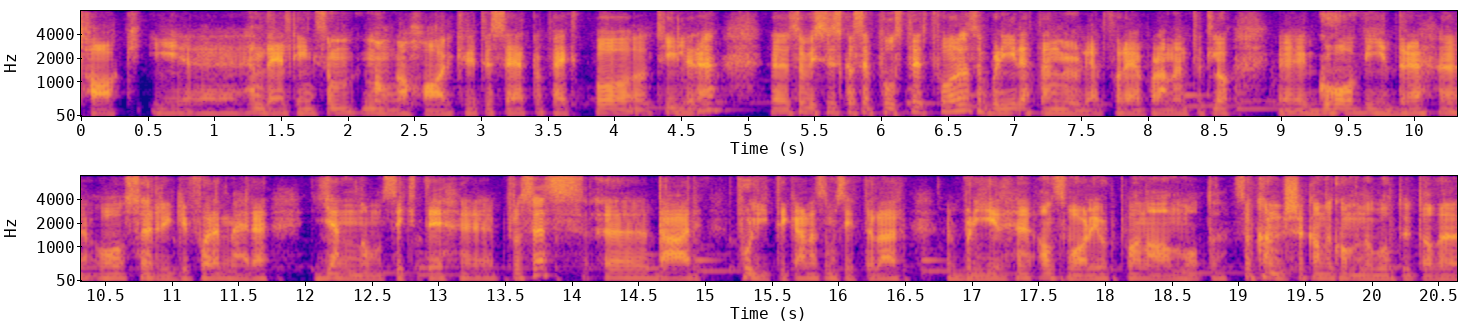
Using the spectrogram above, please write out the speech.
tak i eh, en del ting som mange har kritisert og pekt på tidligere. Eh, så hvis vi skal se positivt på det, så blir dette en mulighet for EU-parlamentet til å gå videre og sørge for en mer gjennomsiktig prosess, der politikerne som sitter der, blir ansvarliggjort på en annen måte. Så kanskje kan det komme noe godt ut av det,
